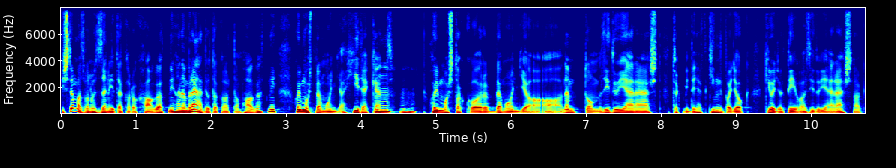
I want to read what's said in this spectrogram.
És nem az van, hogy zenét akarok hallgatni, hanem rádiót akartam hallgatni, hogy most bemondja a híreket, uh-huh, hogy most akkor bemondja a, nem tudom, az időjárást, tök mindegy, hát kint vagyok, ki vagyok téve az időjárásnak,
